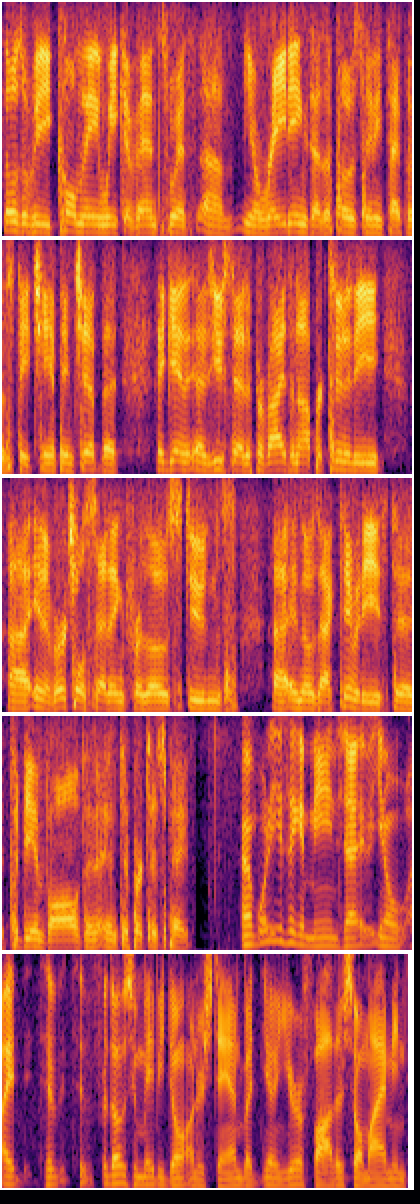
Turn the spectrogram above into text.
those will be culminating week events with um, you know ratings as opposed to any type of state championship. But again, as you said, it provides an opportunity uh, in a virtual setting for those students uh, in those activities to to be involved and, and to participate. Um, what do you think it means? You know, I, to, to, for those who maybe don't understand, but you know, you're a father, so am I. I mean,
